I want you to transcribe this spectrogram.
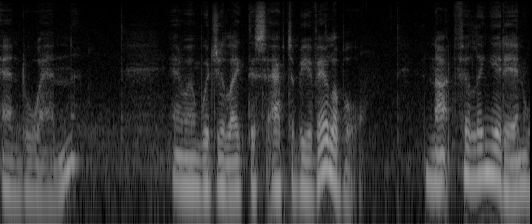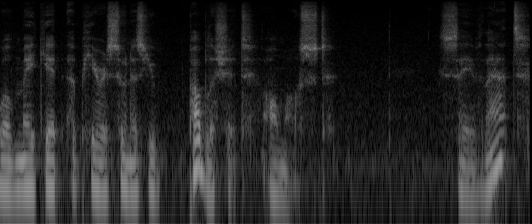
and when. And when would you like this app to be available? Not filling it in will make it appear as soon as you publish it, almost. Save that.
